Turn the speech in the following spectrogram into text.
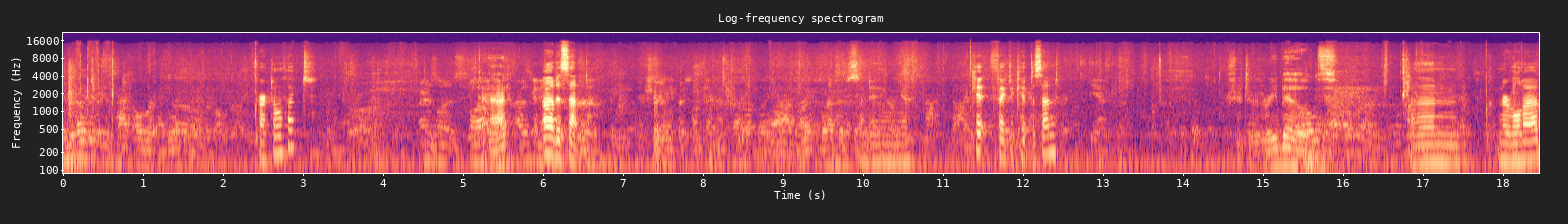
If you're gonna do this attack over anyways, you're gonna revolt. Fraktall effect. Add. Uh, descend. Sure. Yeah, right, whatever. Descending. Kit. Effective kit descend. Future rebuilds. And then Nervall add.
